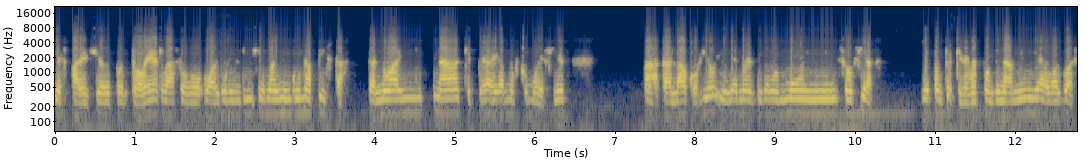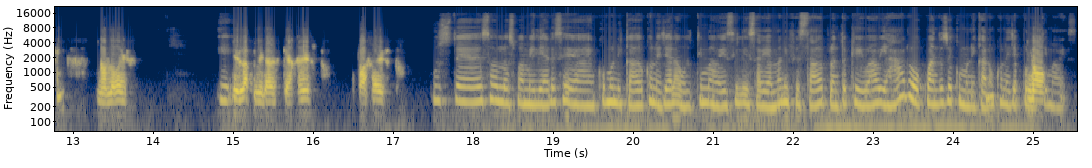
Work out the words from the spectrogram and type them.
les pareció de pronto verlas o, o algún indicio, no hay ninguna pista. O sea, no hay nada que pueda, digamos, como decir, a tal lado cogió y ella no es, digamos, muy social. De pronto que le responde una amiga o algo así, no lo es. ¿Y Y es la primera vez que hace esto, pasa esto. ustedes o los familiares se han comunicado con ella la última vez y les habían manifestado de pronto que iba a viajar o cuándo se comunicaron con ella por No. última vez?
